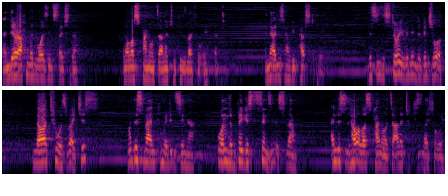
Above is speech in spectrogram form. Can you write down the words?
And there Ahmad was in sajda. And Allah subhanahu wa ta'ala took his life away at that time. And that is how he passed away. This is the story of an individual not who was righteous, but this man committed zina, one of the biggest sins in Islam. And this is how Allah subhanahu wa ta'ala took his life away.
